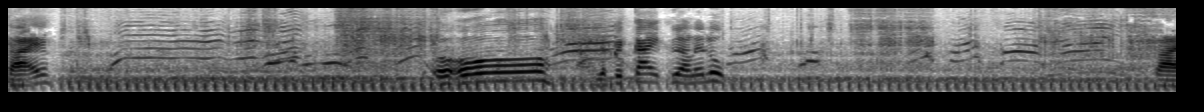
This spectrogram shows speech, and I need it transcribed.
ใส่ โอ้โออย่าไปใกล้เครื่องเลยลูกใส่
